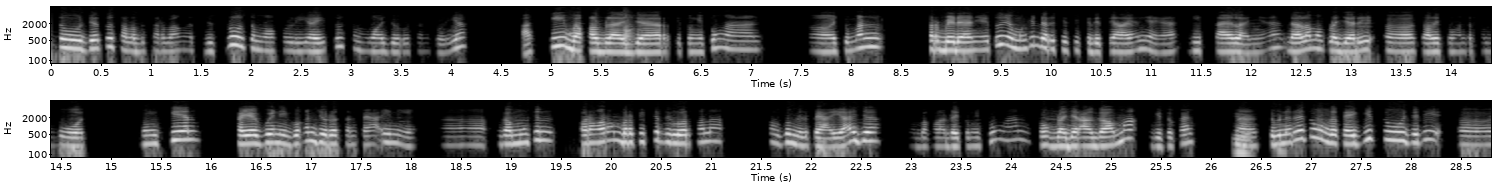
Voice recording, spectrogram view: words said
gitu dia tuh salah besar banget justru semua kuliah itu semua jurusan kuliah pasti bakal belajar hitung-hitungan uh, cuman perbedaannya itu ya mungkin dari sisi kedetailannya ya detailannya dalam mempelajari uh, soal hitungan tersebut. Mungkin kayak gue nih gue kan jurusan PAI nih eh, nggak uh, mungkin orang-orang berpikir di luar sana oh gue milih PAI aja nggak bakal ada hitung-hitungan atau belajar agama gitu kan. Nah yeah. sebenarnya tuh nggak kayak gitu. Jadi uh,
